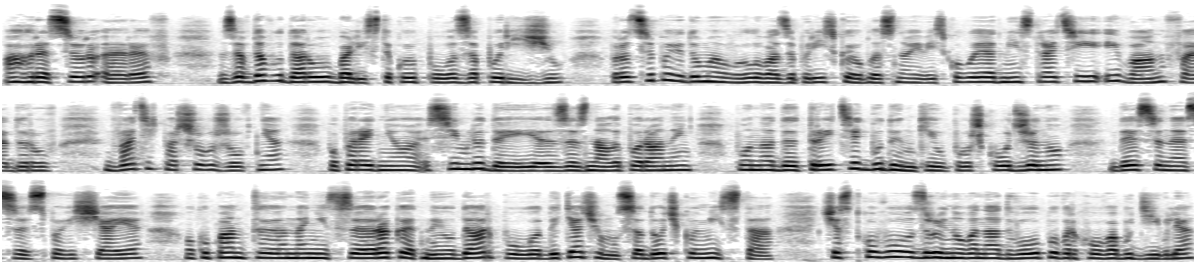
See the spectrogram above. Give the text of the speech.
Агресор РФ завдав удару балістикою по Запоріжжю. Про це повідомив голова Запорізької обласної військової адміністрації Іван Федоров. 21 жовтня попередньо сім людей зазнали поранень. Понад 30 будинків пошкоджено. ДСНС сповіщає, окупант наніс ракетний удар по дитячому садочку міста. Частково зруйнована двоповерхова будівля.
